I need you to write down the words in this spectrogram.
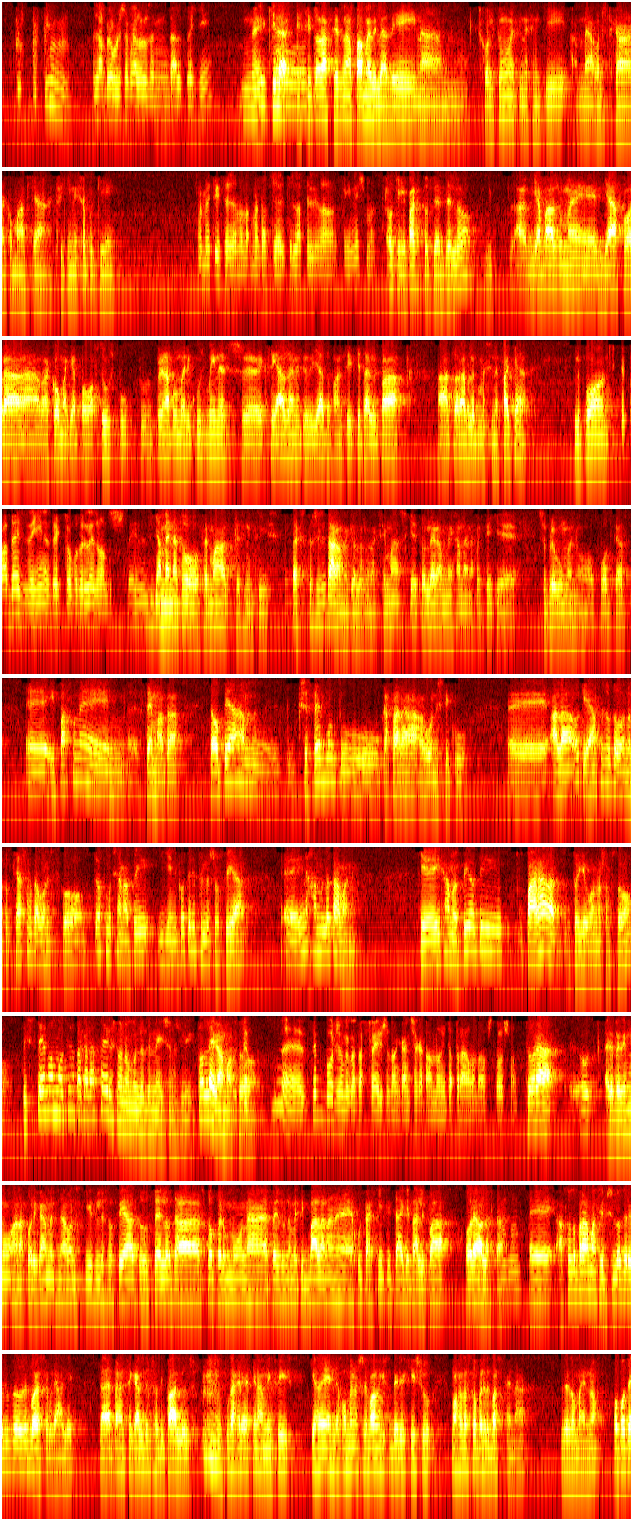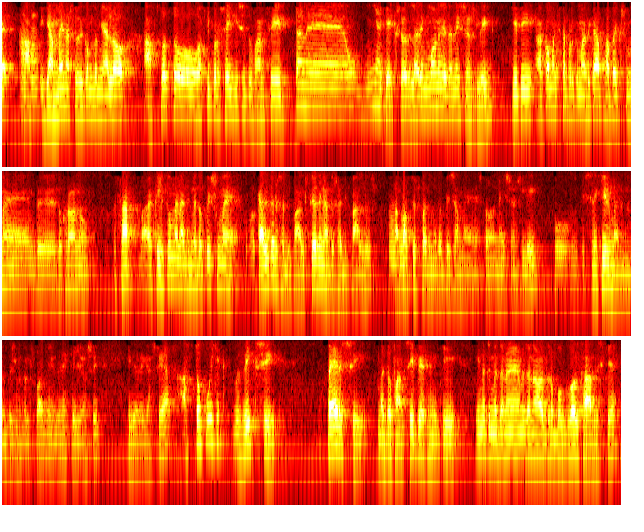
Λαμπρόπουλος έβγαλε όλο το 90 λεπτό εκεί. Ναι, Λοιπόν- κοίτα, εσύ τώρα θες να πάμε δηλαδή να μ, ασχοληθούμε με την εθνική με αγωνιστικά κομμάτια, ξεκινήσεις από εκεί. Ε, Με τι θέλει με, με τα Τζέρτζελα, θέλεις να ξεκινήσουμε; Οκ, υπάρχει το Τζέρτζελο. Α, Διαβάζουμε διάφορα ακόμα και από αυτούς που πριν από μερικούς μήνες ε, εκθιάζανε τη δουλειά του Φαν Σιπ και τα λοιπά. Α, τώρα βλέπουμε συννεφάκια. Λοιπόν, Ε, πάντα έτσι δεν γίνεται εκ του αποτελέσματος. ε, για μένα το θέμα της εθνικής. Εντάξει, το συζητάγαμε κιόλας μεταξύ μας και το λέγαμε, είχαμε αναφερθεί και σε προηγούμενο podcast. Ε, υπάρχουν ε, θέματα τα οποία μ, ξεφεύγουν του καθαρά αγωνιστικού. Ε, αλλά, οκ, αν θες να το, να το πιάσουμε το αγωνιστικό, το έχουμε ξαναπεί, η γενικότερη φιλοσοφία ε, είναι χαμηλοτάβανη. Και είχαμε πει ότι παρά το γεγονός αυτό, πιστεύαμε ότι θα τα καταφέρεις στον όμιλο του Nations League. Το λέγαμε αυτό. Ναι, δεν μπορείς να το καταφέρεις όταν κάνεις ακατανόητα πράγματα, ωστόσο. Τώρα, ο- ρε παιδί μου, αναφορικά με την αγωνιστική φιλοσοφία του θέλω τα στόπερ μου να παίζουν με την μπάλα, να έχουν ταχύτητα κτλ. Ωραία όλα αυτά. Μμμ. Ε, αυτό το πράγμα σε υψηλότερο επίπεδο δεν μπορεί να σε βγάλει. Δηλαδή απέναντι σε καλύτερους αντιπάλους που θα χρειαστεί να αμυνθεί και ενδεχομένως σε βάλουν και στην περιοχή σου με αυτά τα στόπερ δεν πας πουθενά. Δεδομένο. Οπότε α- Μμμ. για μένα στο δικό μου το μυαλό αυτό το, αυτή η προσέγγιση του Φανσίπ ήταν ε, μια και έξω. Δηλαδή μόνο για το Nations League. Γιατί ακόμα και στα προκριματικά που θα παίξουμε ε, του χρόνου θα ε, κληθούμε να αντιμετωπίσουμε καλύτερους αντιπάλους, πιο δυνατούς αντιπάλους Μμμ. από αυτούς που αντιμετωπίζαμε στο Nations League, που συνεχίζουμε να αντιμετωπίζουμε τέλος πάντων, γιατί δεν έχει τελειώσει η διαδικασία. Αυτό που είχε δείξει πέρσι με το Φανσίπ η Εθνική είναι ότι με τον ένα ή με τον άλλο τρόπο γκολ θα βρίσκε.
